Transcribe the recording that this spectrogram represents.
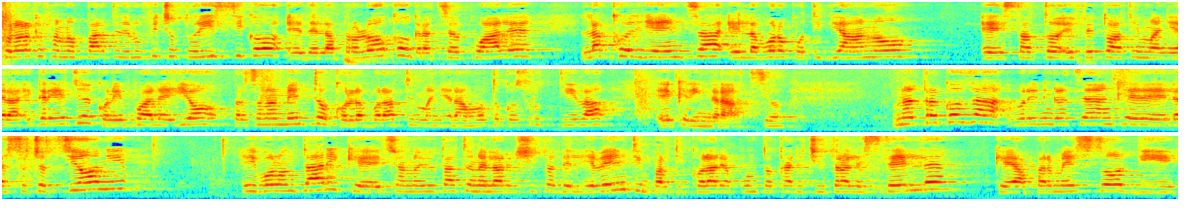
coloro che fanno parte dell'ufficio turistico e della Proloco, grazie al quale l'accoglienza e il lavoro quotidiano è stato effettuato in maniera egregia, con il quale io personalmente ho collaborato in maniera molto costruttiva e che ringrazio. Un'altra cosa, vorrei ringraziare anche le associazioni e i volontari che ci hanno aiutato nella riuscita degli eventi, in particolare appunto Carici tra le Stelle, che ha permesso di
